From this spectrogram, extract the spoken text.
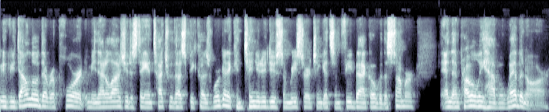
if you download that report, I mean, that allows you to stay in touch with us because we're going to continue to do some research and get some feedback over the summer and then probably have a webinar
